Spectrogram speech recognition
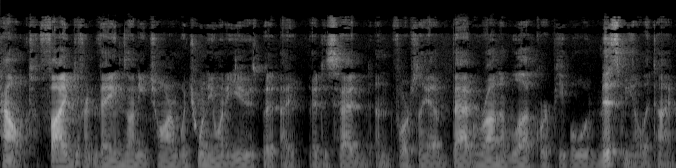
count five different veins on each arm, which one do you want to use, but I, I just had, unfortunately, a bad run of luck where people would miss me all the time.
